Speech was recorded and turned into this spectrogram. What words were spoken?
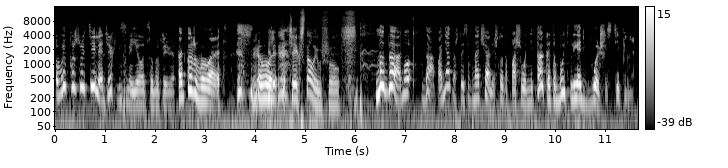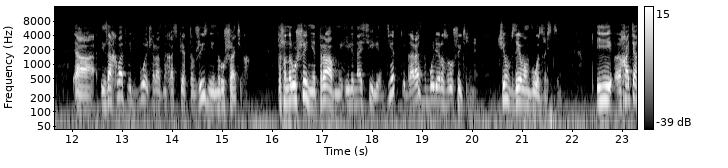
вы пошутили, а человек не смеется, например. Так тоже бывает. Вот. Или человек встал и ушел. Ну да, но да, понятно, что если вначале что-то пошло не так, это будет влиять в большей степени а, и захватывать больше разных аспектов жизни и нарушать их. Потому что нарушение травмы или насилия в детстве гораздо более разрушительные, чем в зрелом возрасте. И э, хотя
